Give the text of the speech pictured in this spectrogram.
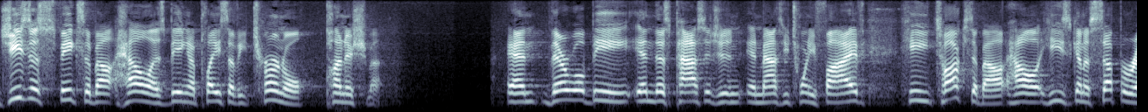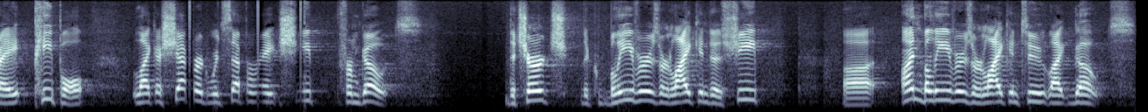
Jesus speaks about hell as being a place of eternal punishment. And there will be in this passage in, in Matthew 25, he talks about how he's going to separate people like a shepherd would separate sheep from goats. The church, the believers are likened to sheep, uh, unbelievers are likened to like goats.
